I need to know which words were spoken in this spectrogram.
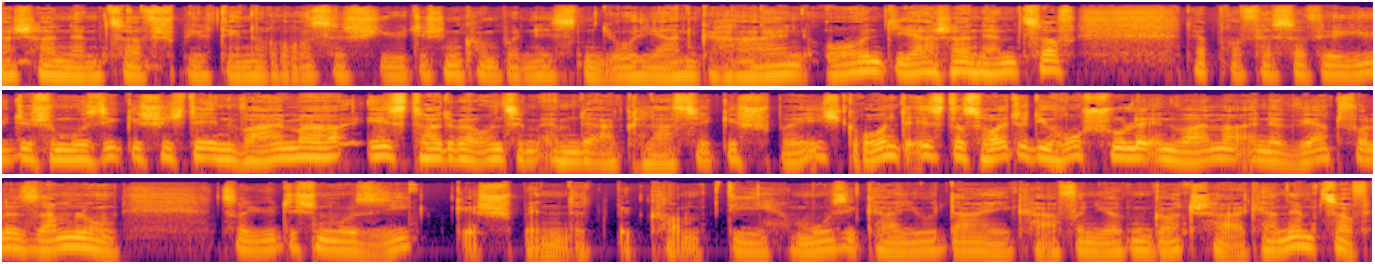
Jascha Nemtsov spielt den russisch-jüdischen Komponisten Julian Grein und Jascha Nemtsov, der Professor für jüdische Musikgeschichte in Weimar, ist heute bei uns im MDR Klassikgespräch. Grund ist, dass heute die Hochschule in Weimar eine wertvolle Sammlung zur jüdischen Musik gespendet bekommt, die Musica Judaica von Jürgen Gottschalk. Herr Nemtsov,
